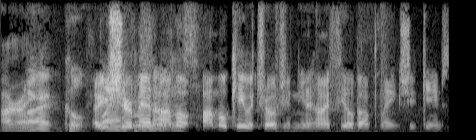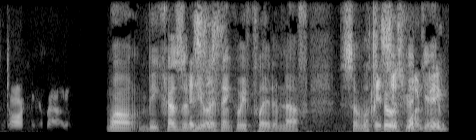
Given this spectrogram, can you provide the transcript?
All right. All right, cool. Are you Bionic sure, man? I'm it o- is. I'm okay with Trojan. You know how I feel about playing shit games and talking about it. Well, because of It's you, I think we've played enough. So we'll It's do a just good one game. big.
